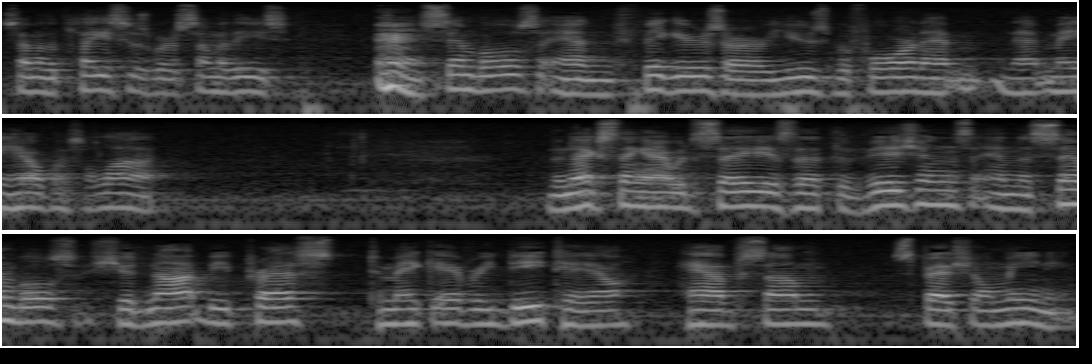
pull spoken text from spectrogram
some of the places where some of these symbols and figures are used before, that, that may help us a lot. The next thing I would say is that the visions and the symbols should not be pressed to make every detail have some special meaning.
